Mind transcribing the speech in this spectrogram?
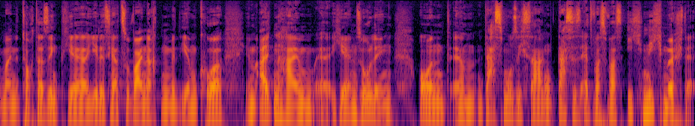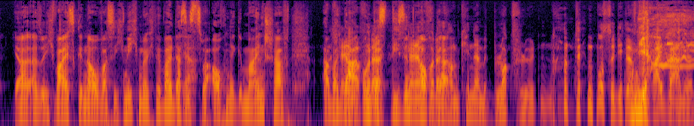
meine Tochter singt hier jedes Jahr zu Weihnachten mit ihrem Chor im Altenheim äh, hier in Solingen. Und ähm, das muss ich sagen, das ist etwas, was ich nicht möchte. Ja, also ich weiß genau, was ich nicht möchte, weil das Ja. ist zwar auch eine Gemeinschaft, aber da vor, und das, die sind auch vor, da da. kommen Kinder mit Blockflöten und dann musst du dir das Ja. Preise anhören.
